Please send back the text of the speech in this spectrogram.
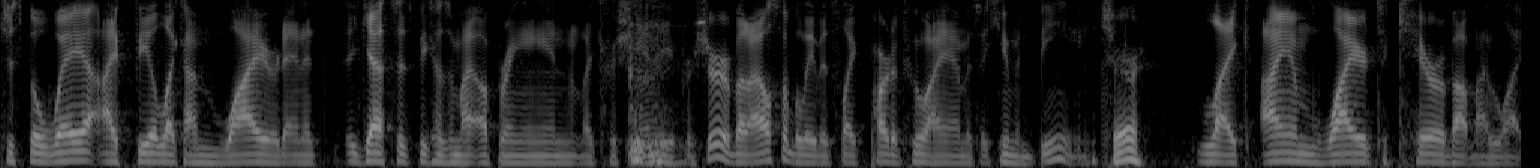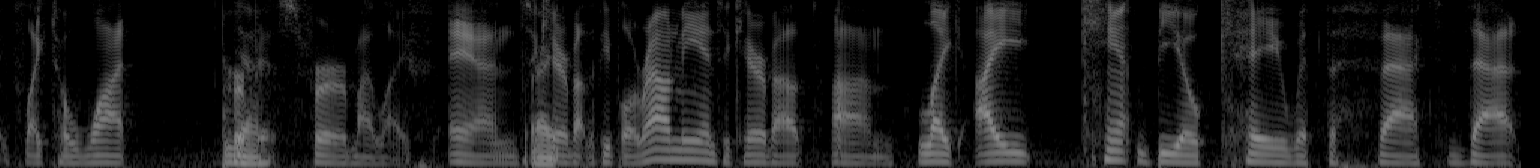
just the way I feel like I'm wired, and it's yes, it's because of my upbringing in like Christianity for sure, but I also believe it's like part of who I am as a human being. Sure. like I am wired to care about my life, like to want Yeah. purpose for my life and to Right. care about the people around me and to care about um like I can't be okay with the fact that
